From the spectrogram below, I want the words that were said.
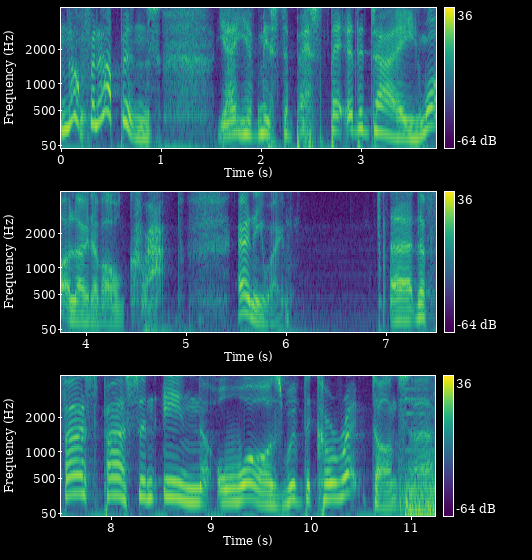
Nothing happens. Yeah, you've missed the best bit of the day. What a load of old crap. Anyway. Uh, the first person in was with the correct answer.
